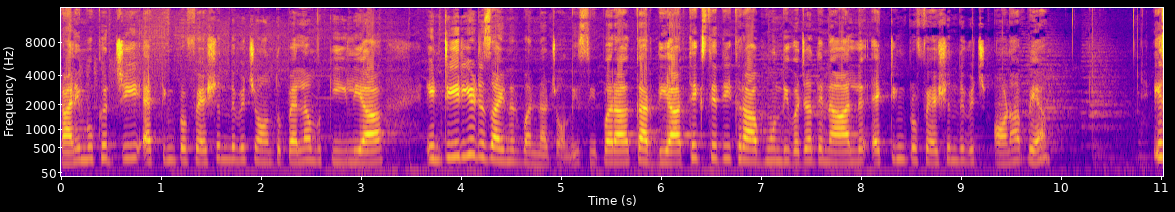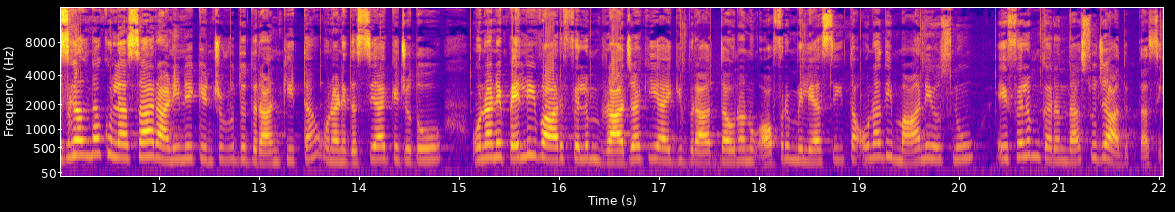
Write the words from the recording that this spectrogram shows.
ਰਾਣੀ ਮੁਖਰਜੀ ਐਕਟਿੰਗ ਪ੍ਰੋਫੈਸ਼ਨ ਦੇ ਵਿੱਚ ਆਉਣ ਤੋਂ ਪਹਿਲਾਂ ਵਕੀਲ ਜਾਂ ਇੰਟੀਰੀਅਰ ਡਿਜ਼ਾਈਨਰ ਬਣਨਾ ਚਾਹੁੰਦੀ ਸੀ, ਪਰ ਘਰ ਦੀ ਆਰਥਿਕ ਸਥਿਤੀ ਖਰਾਬ ਹੋਣ ਦੀ ਵਜ੍ਹਾ ਦੇ ਨਾਲ ਐਕਟਿੰਗ ਪ੍ਰੋਫੈਸ਼ਨ ਦੇ ਵਿੱਚ ਆਉਣਾ ਪਿਆ। ਇਸ ਗੱਲ ਦਾ ਖੁਲਾਸਾ ਰਾਣੀ ਨੇ ਇੱਕ ਇੰਟਰਵਿਊ ਦੇ ਦੌਰਾਨ ਕੀਤਾ। ਉਹਨਾਂ ਨੇ ਦੱਸਿਆ ਕਿ ਜਦੋਂ ਉਹਨਾਂ ਨੇ ਪਹਿਲੀ ਵਾਰ ਫਿਲਮ ਰਾਜਾ ਕੀ ਆਏਗੀ ਬਰਾਤ ਦਾ ਉਹਨਾਂ ਨੂੰ ਆਫਰ ਮਿਲਿਆ ਸੀ, ਤਾਂ ਉਹਨਾਂ ਦੀ ਮਾਂ ਨੇ ਉਸ ਨੂੰ ਇਹ ਫਿਲਮ ਕਰਨ ਦਾ ਸੁਝਾਅ ਦਿੱਤਾ ਸੀ।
